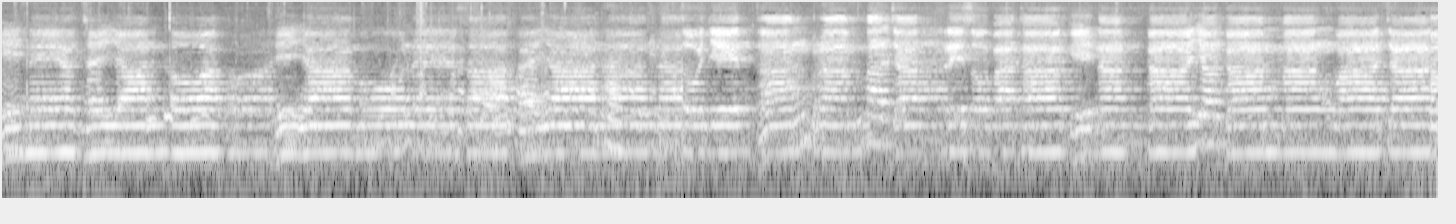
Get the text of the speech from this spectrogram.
กิเนชยันตัวทิยามูเลสากยานังนาสุจิตทังพระมจาริสุปทากินากายกรรมังวาจากร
